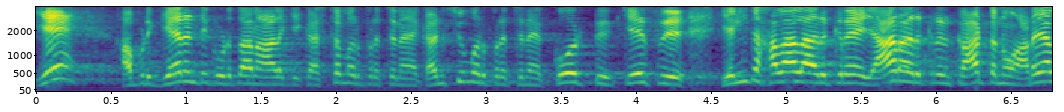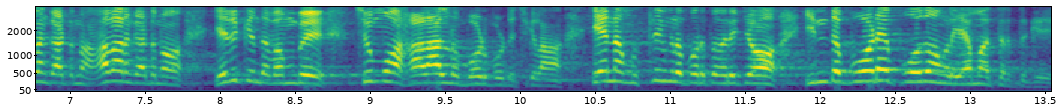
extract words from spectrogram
ஏன்? அப்படி கேரண்டி கொடுத்தா நாளைக்கு கஸ்டமர் பிரச்சனை கன்சியூமர் பிரச்சனை கோர்ட்டு கேஸு எங்கே ஹலாலாக இருக்கிற யாராக இருக்கிறேன்னு காட்டணும் அடையாளம் காட்டணும் ஆதாரம் காட்டணும். எதுக்கு இந்த வம்பு? சும்மா ஹலால்னு போர்டு போட்டு வச்சுக்கலாம். ஏன்னா முஸ்லீம்களை பொறுத்த வரைக்கும் இந்த போர்டே போதும் அவங்களை ஏமாத்துறதுக்கு.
